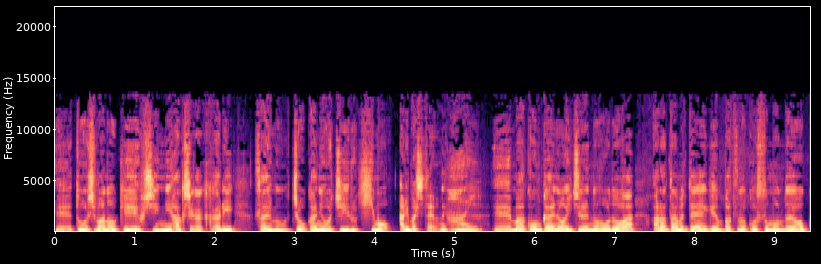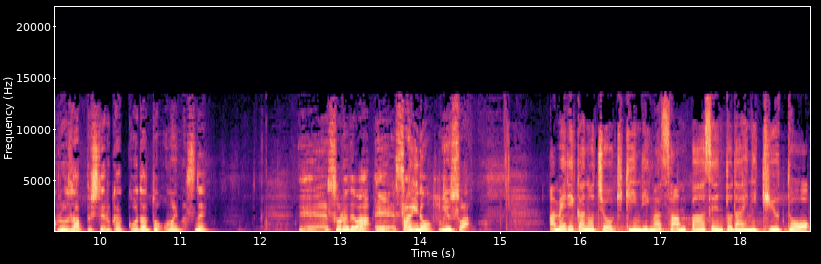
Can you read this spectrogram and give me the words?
えー、東芝の経営不振に拍車がかかり、債務超過に陥る危機もありましたよね。はい。えー、まあ今回の一連の報道は、改めて原発のコスト問題をクローズアップしている格好だと思いますね。えー、それでは、えー、3位のニュースは。アメリカの長期金利が3%台に急騰。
